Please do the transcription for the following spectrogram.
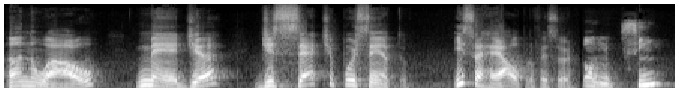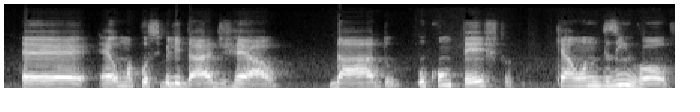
anual média de 7%. Isso é real, professor? Sim, é, é uma possibilidade real, dado o contexto que a ONU desenvolve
